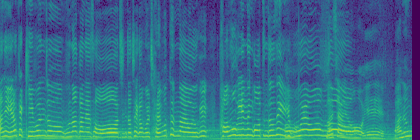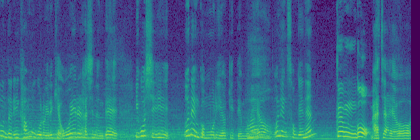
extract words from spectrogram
아니 이렇게 기분 좋은 문화관에서 진짜 제가 뭘 잘못했나요? 여기 감옥이 있는 것 같은데 선생님 이게 어, 뭐예요? 맞아요. 예. 많은 분들이 감옥으로 이렇게 오해를 하시는데 이곳이 은행 건물이었기 때문에요. 은행 속에는 금고. 맞아요.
